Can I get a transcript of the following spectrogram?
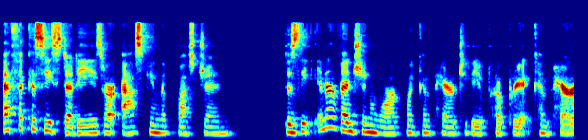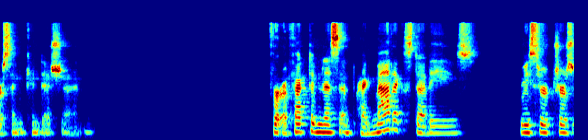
Efficacy studies are asking the question, does the intervention work when compared to the appropriate comparison condition? For effectiveness and pragmatic studies, researchers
